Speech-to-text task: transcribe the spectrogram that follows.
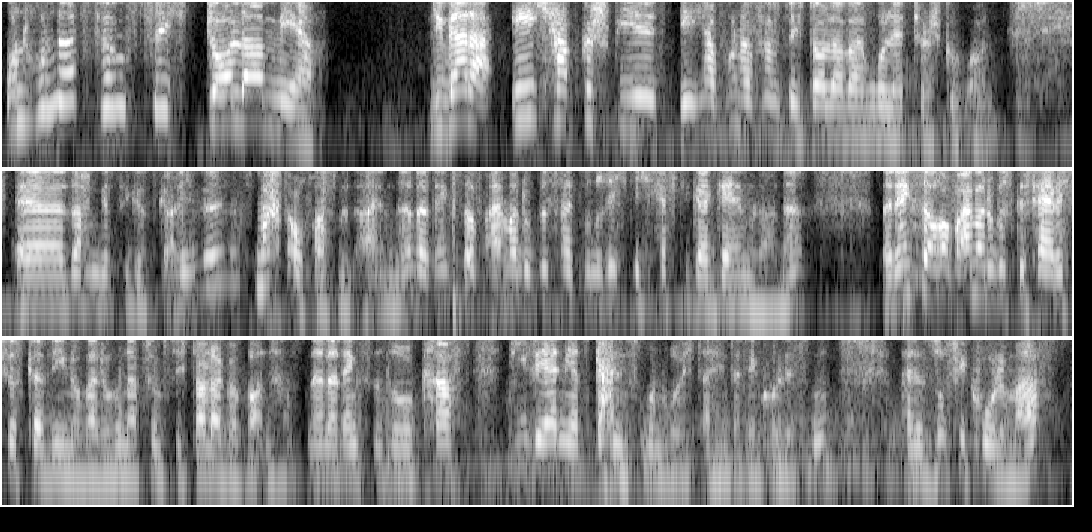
und 150 Dollar mehr. Liberda, ich habe gespielt, ich habe 150 Dollar beim Roulette-Tisch gewonnen. Äh, Sachen gibt's, die gibt's gar nicht. Das macht auch was mit einem. Ne? Da denkst du auf einmal, du bist halt so ein richtig heftiger Gambler. Ne? Da denkst du auch auf einmal, du bist gefährlich fürs Casino, weil du 150 Dollar gewonnen hast. Ne? Da denkst du so, krass, die werden jetzt ganz unruhig dahinter den Kulissen, weil du so viel Kohle machst.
